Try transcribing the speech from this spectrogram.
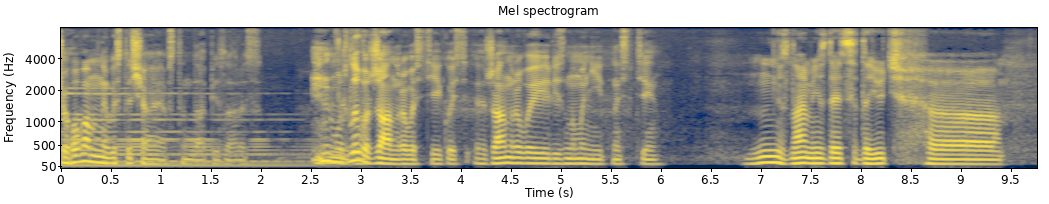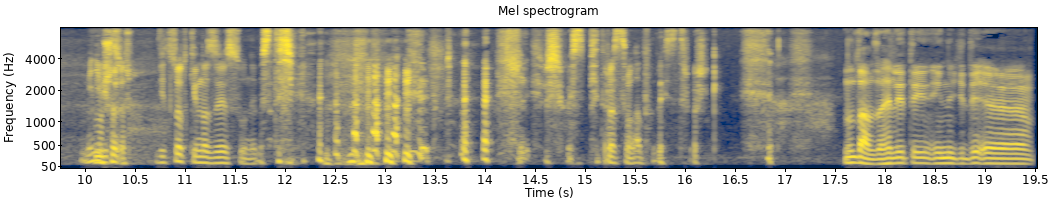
Чого вам не вистачає в стендапі зараз? Можливо, жанровості якоїсь, е, жанрової різноманітності. Не знаю, мені здається, дають. Е... Мені ну, від... відсотків на ЗСУ не вистачає. Щось підрозслабились трошки. Ну так, да, взагалі ти іноді е,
